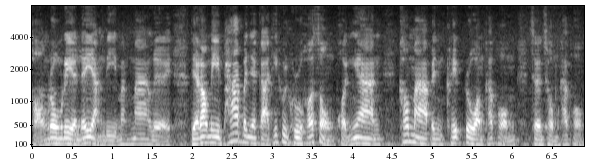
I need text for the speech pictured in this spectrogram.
ของโรงเรียนได้อย่างดีมาก ๆ เลย เดี๋ยวเรามีภาพบรรยากาศที่คุณครูเขาส่งผลงานเข้ามาเป็นคลิปรวมครับผม เชิญชมครับผม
